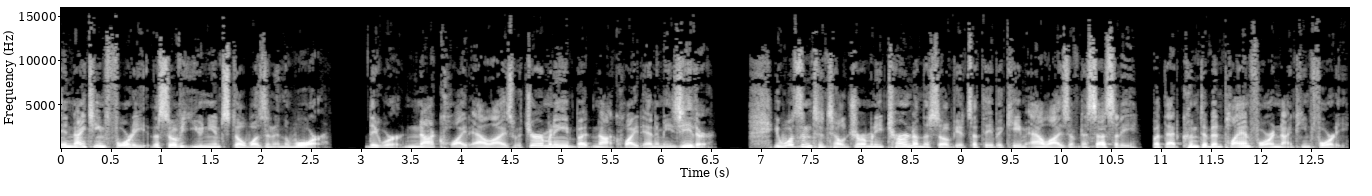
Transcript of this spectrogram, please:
in 1940, the Soviet Union still wasn't in the war. They were not quite allies with Germany, but not quite enemies either. It wasn't until Germany turned on the Soviets that they became allies of necessity, but that couldn't have been planned for in 1940.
